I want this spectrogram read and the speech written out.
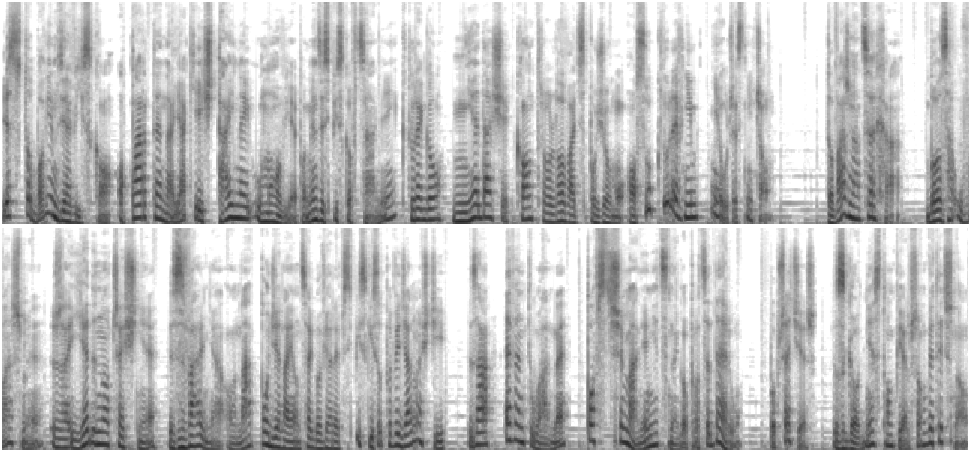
Jest to bowiem zjawisko oparte na jakiejś tajnej umowie pomiędzy spiskowcami, którego nie da się kontrolować z poziomu osób, które w nim nie uczestniczą. To ważna cecha, bo zauważmy, że jednocześnie zwalnia ona podzielającego wiarę w spiski z odpowiedzialności za ewentualne powstrzymanie niecnego procederu. Bo przecież, zgodnie z tą pierwszą wytyczną,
